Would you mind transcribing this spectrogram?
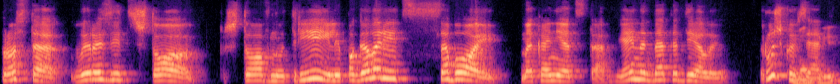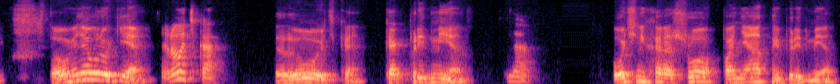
просто выразить, что, что внутри, или поговорить с собой, наконец-то. Я иногда это делаю. Ручку взять. Смотри, что у меня в руке? Ручка. Ручка, как предмет. Да. Очень хорошо понятный предмет.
